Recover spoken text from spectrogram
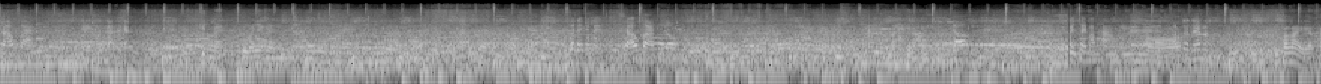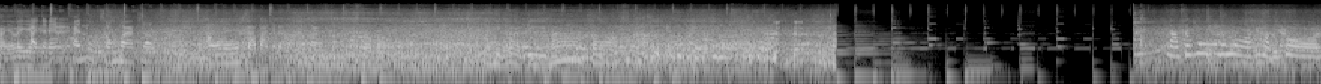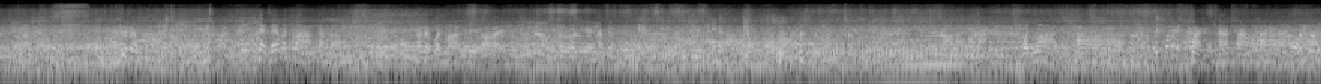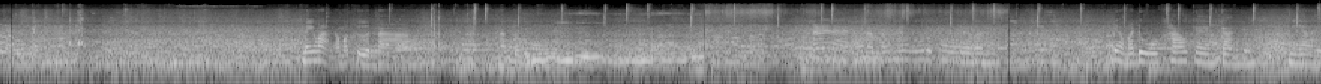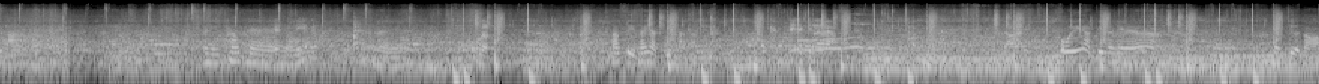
เช้าบาทเองประกาศกันกินไหมหรือว่ายังไง ก็ได้ก็แม่เช้าบาทเดียวเดี๋ยวเป็นไส้มะพร้าวอ๋อจะได้หรอเท่าไหร่อะขายอะไรยังขายไงจะได้ไหมขายลูกสองบาทก็เอาสามบาทก็ได้สามบาทเอาปะบรรยากาศดีมาก ตลาดน้ำเต้าหู้มันร้อนค่ะทุกคนคือแบบอยากได้หวานหวานนะคะเอาแบบหวานหวานเลยเอะไร เออนี่น้ำเต้าหู้นี่แบบนมเอะไรหวานหวานค่ะ หวานเหมือนหน้าตานะคะ ไม่หวานเอามาคืนนะน้ำเต้าหู้ได้แล้วน้ำเต้าหู้ทุกคนเดี๋ยวมาดูข้าวแกงกันมีอะไรบ้าง อันนี้ข้าวแกงเป็นตัวนี้ไหมไหนเอาสีถ้าอยากกินอะนี่อยากกินอะไรอะจะอะไรโอ้ยอยากกินอันเนี้ยแกง จืดเนาะ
